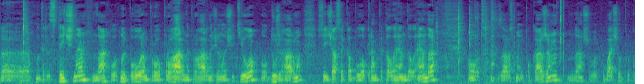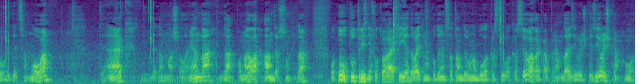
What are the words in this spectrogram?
е, Матеріалістичне, да? От, ну і поговоримо про, про гарне, про гарне жіноче тіло. От, дуже гарно. В свій час, яка була прям така легенда-легенда. От, зараз ми її покажемо, да, щоб ви побачили, про кого йдеться мова. Так, де там наша легенда? Да, Памела Андерсон. Да? От, ну, тут різні фотографії є. Давайте ми подивимося там, де вона була красива-красива, така прям, да, зірочка-зірочка. От.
